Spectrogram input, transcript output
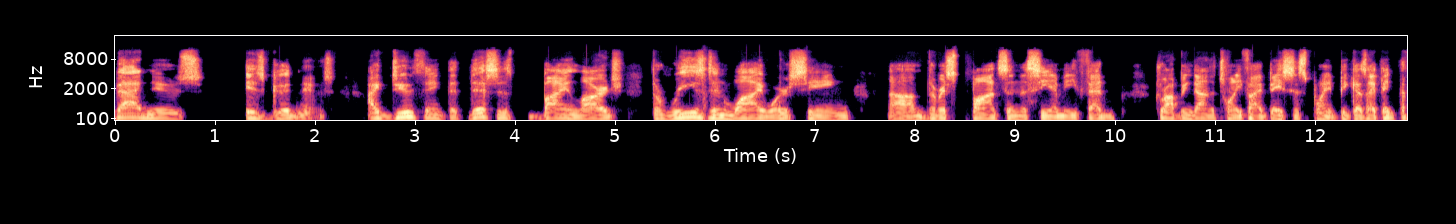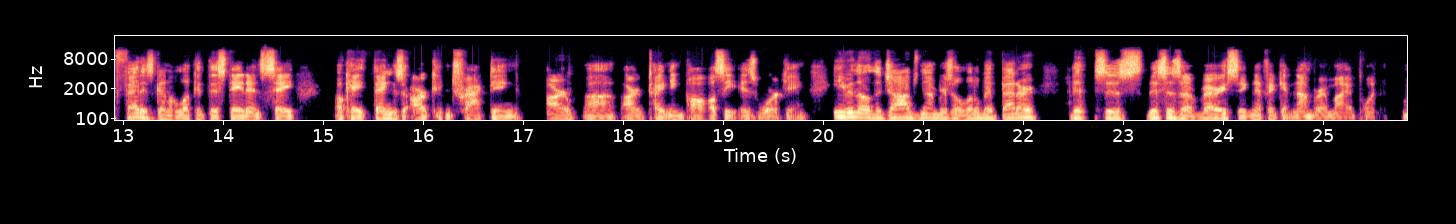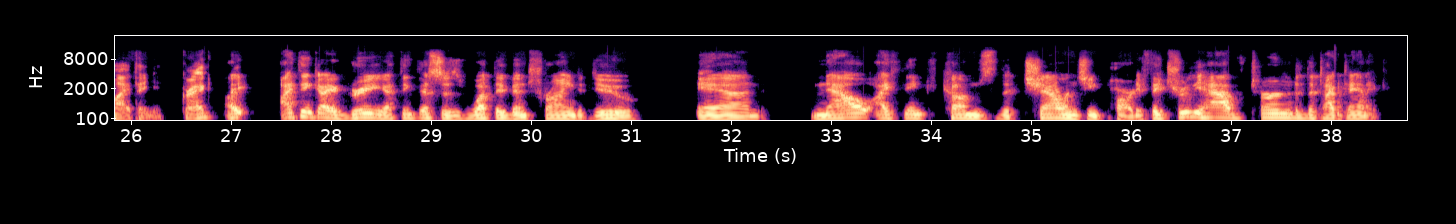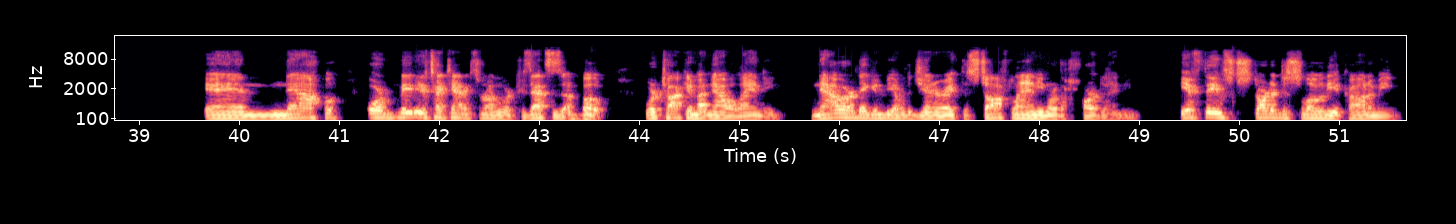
bad news is good news. I do think that this is by and large the reason why we're seeing um, the response in the CME Fed dropping down to 25 basis point because I think the Fed is going to look at this data and say, okay, things are contracting. Our uh, our tightening policy is working, even though the jobs numbers are a little bit better. This is this is a very significant number in my point, my opinion. Greg, I I think I agree. I think this is what they've been trying to do, and now I think comes the challenging part. If they truly have turned the Titanic, and now, or maybe the Titanic's the wrong word because that's a boat. We're talking about now a landing. Now, are they going to be able to generate the soft landing or the hard landing? If they've started to slow the economy,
